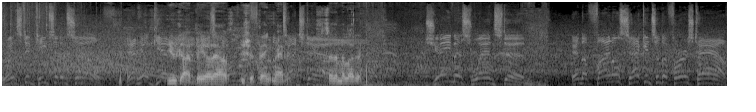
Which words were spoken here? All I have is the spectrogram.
Winston keeps it himself. And he'll get you got bailed out. You should thank Madden. Send him a letter. Jameis Winston. in the final seconds of the first half.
